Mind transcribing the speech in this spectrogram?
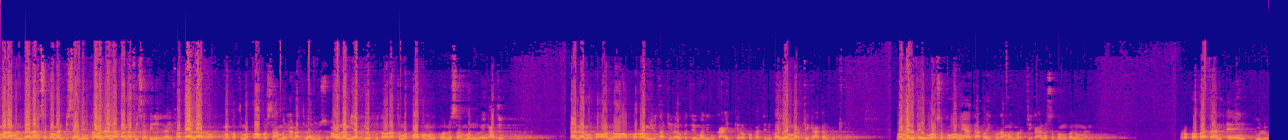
lamun balang sapa man bisahmin kelawan anak panah fi sabilillah fa balagha mongko temeka apa sahmin ala dua musuh aw lam yablugh utawa ora temeka apa mengkono sahmun ing adu karena mongko ana apa rom yu tadi lau ketiuman iku kaid kira kobatin kaya merdekakan budak Wa man utai wong sapa wong ata kaya iku lamun merdekakno sapa mengkono man Rokobatan ing gulu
